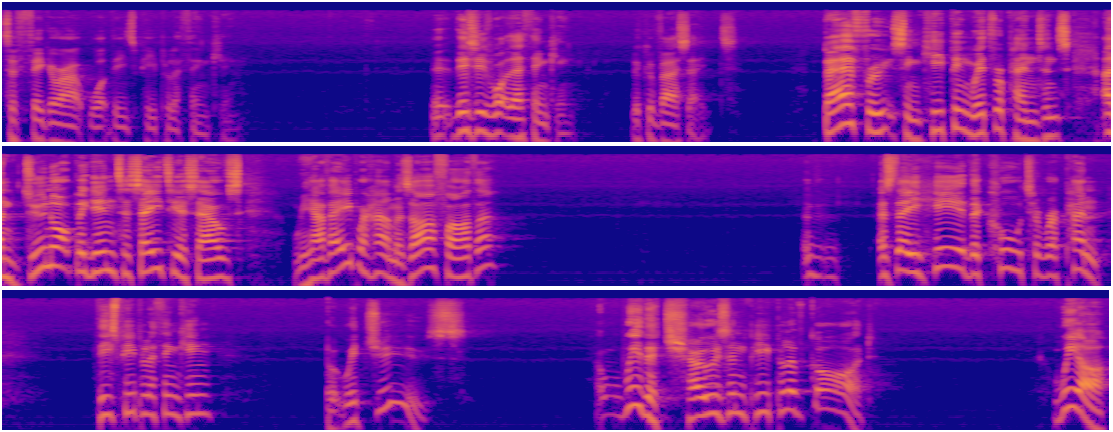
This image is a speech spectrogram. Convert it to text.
to figure out what these people are thinking. This is what they're thinking. Look at verse 8. Bear fruits in keeping with repentance, and do not begin to say to yourselves, We have Abraham as our father. As they hear the call to repent, these people are thinking, But we're Jews. We're the chosen people of God. We are,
